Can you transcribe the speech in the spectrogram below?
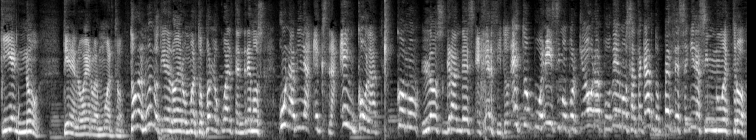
¿quién no tiene los héroes muertos? Todo el mundo tiene los héroes muertos, por lo cual tendremos una vida extra en cola como los grandes ejércitos. Esto es buenísimo porque ahora podemos atacar dos veces seguidas sin nuestro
